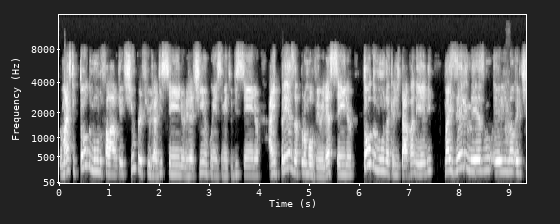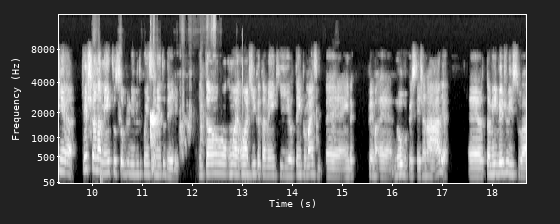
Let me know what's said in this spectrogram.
por mais que todo mundo falava que ele tinha um perfil já de sênior, ele já tinha um conhecimento de sênior, a empresa promoveu ele a sênior, todo mundo acreditava nele, mas ele mesmo, ele não, ele tinha questionamentos sobre o nível do conhecimento dele. Então, uma, uma dica também que eu tenho, por mais é, ainda é, novo que eu esteja na área, é, eu também vejo isso, a,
